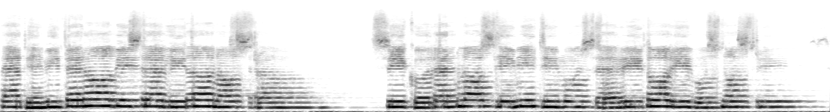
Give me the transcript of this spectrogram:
et imite nobis debita nostra, sicur et nos dimitimus debitoribus nostris,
